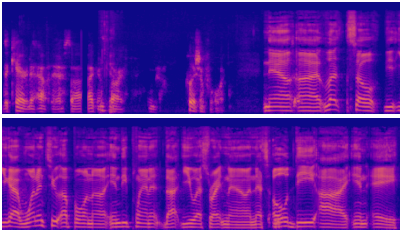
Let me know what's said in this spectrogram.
the character out there, so I can Okay. start you know pushing for it. Now, uh, let so you, you got one and two up on uh, indieplanet.us right now, and that's O D I N A,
